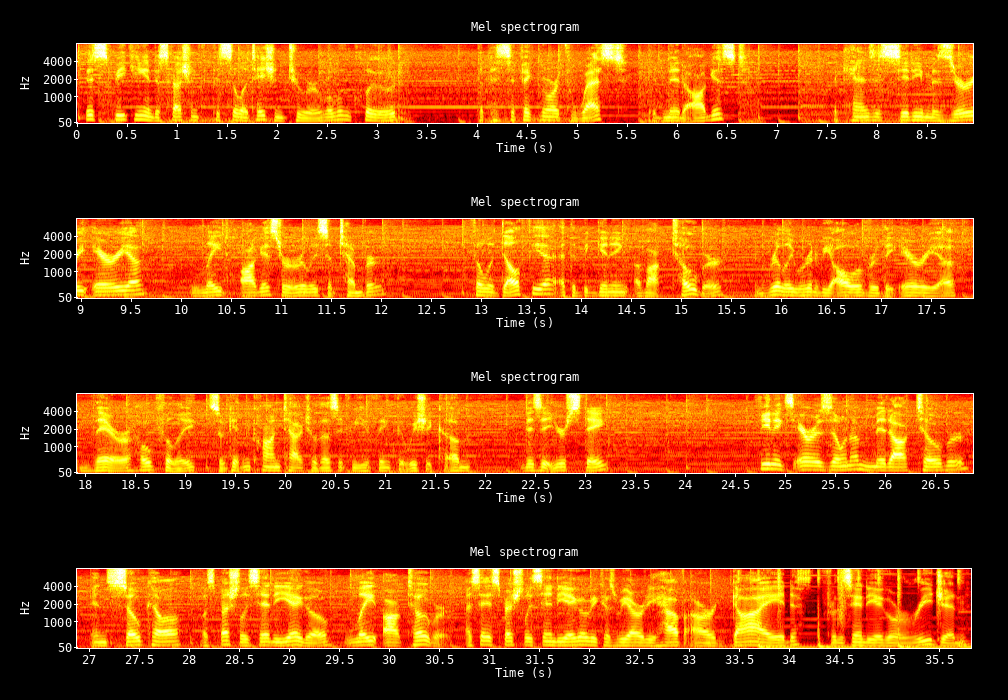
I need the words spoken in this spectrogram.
This speaking and discussion facilitation tour will include the Pacific Northwest in mid August, the Kansas City, Missouri area late August or early September, Philadelphia at the beginning of October, and really we're going to be all over the area there, hopefully. So get in contact with us if you think that we should come visit your state Phoenix, Arizona, mid October, in SoCal, especially San Diego, late October. I say especially San Diego because we already have our guide for the San Diego region.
